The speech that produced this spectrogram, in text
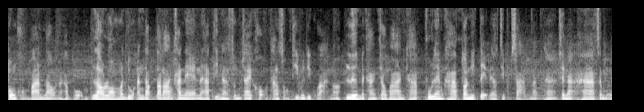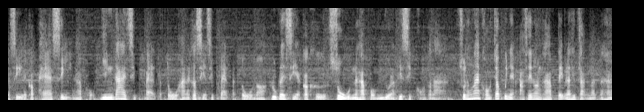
ตรงของบ้านเรานะครับผม เราลองมาดูอันดับตารางคะแนนนะฮะที่น่าสนใจของทั้ง 2 ทีมเลยดีกว่าเนาะ เริ่มไปทางเจ้าบ้านครับ ฟูลแลมครับตอนนี้เตะไปแล้ว 13 นัดฮะ ชนะ 5 เสมอ 4 แล้วก็แพ้ 4 นะครับผม ยิงได้ 18 ประตูฮะแล้วก็เสีย 18 ประตูเนาะ ลูกได้เสียก็คือ0นะครับผม อยู่อันดับที่ 10 ของตาราง ส่วนทางด้านของเจ้าปืนใหญ่อาร์เซนอลครับ เตะไปแล้ว 13 นัดนะฮะ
